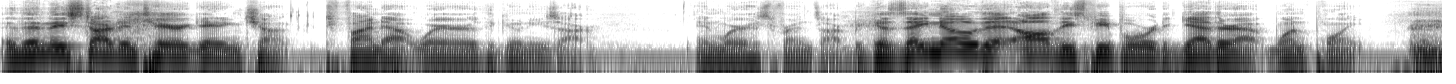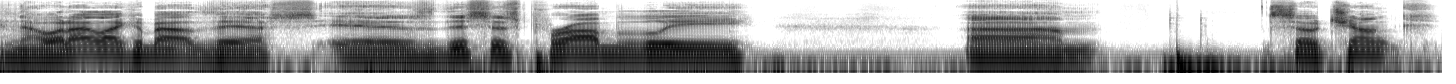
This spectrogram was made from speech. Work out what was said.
And then they start interrogating Chunk to find out where the Goonies are and where his friends are, because they know that all these people were together at one point. Now, what I like about this is this is probably, um, so Chunk.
